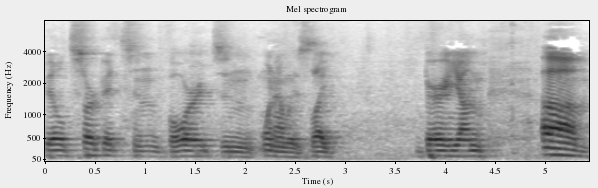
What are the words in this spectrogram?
build circuits and boards, and when I was like very young. Um,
